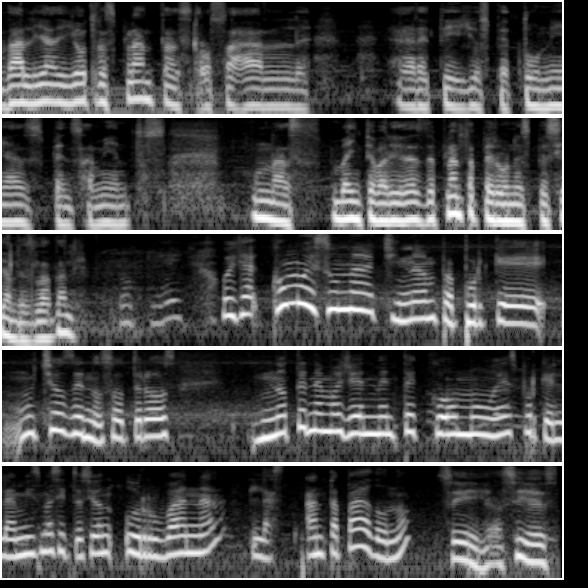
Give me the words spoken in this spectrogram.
dalia y otras plantas, rosal, aretillos, petunias, pensamientos. Unas 20 variedades de planta, pero en especial es la dalia. Ok. Oiga, ¿cómo es una chinampa? Porque muchos de nosotros no tenemos ya en mente cómo es, porque la misma situación urbana las han tapado, ¿no? Sí, así es.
